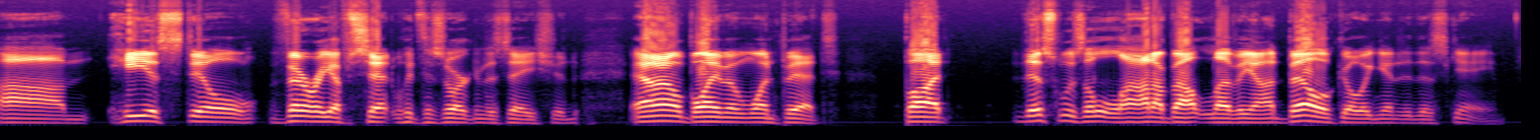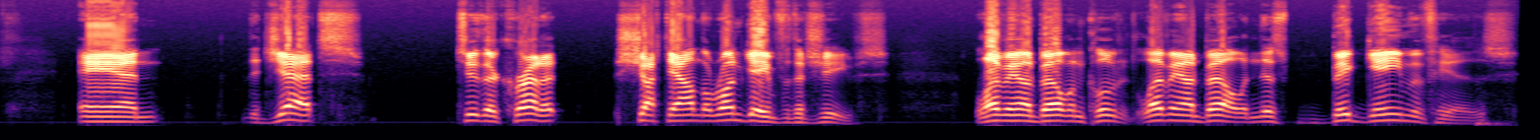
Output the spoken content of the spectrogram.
Um, he is still very upset with this organization, and I don't blame him one bit. But this was a lot about Le'Veon Bell going into this game. And the Jets, to their credit, shut down the run game for the Chiefs. Le'Veon Bell included. Le'Veon Bell in this big game of his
